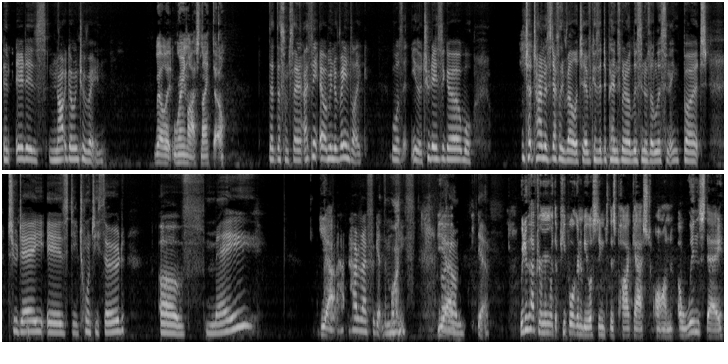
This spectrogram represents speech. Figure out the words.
and it is not going to rain. well, it rained last night though. That, that's what I'm saying. I think, I mean, it rained like, was it, either two days ago? Well, t- time is definitely relative because it depends when our listeners are listening, but today is the 23rd of May. Yeah, How, how did I forget the month? yeah. Um, yeah. we do have to remember that people are going to be listening to this podcast on a Wednesday,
